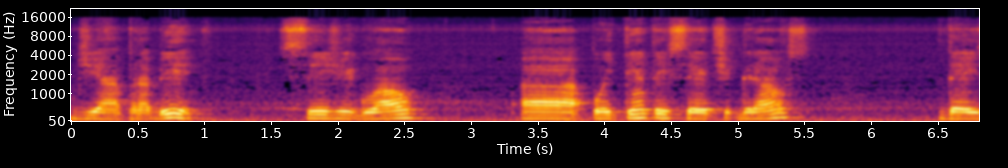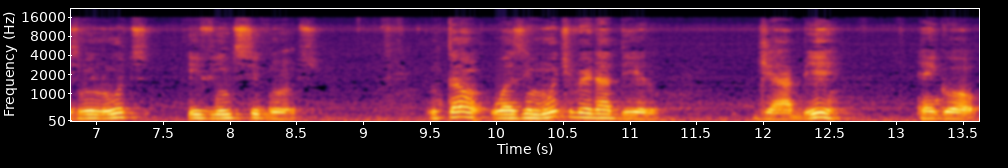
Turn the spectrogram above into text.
de A para B seja igual a 87 graus, 10 minutos e 20 segundos. Então, o azimuth verdadeiro de AB é igual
